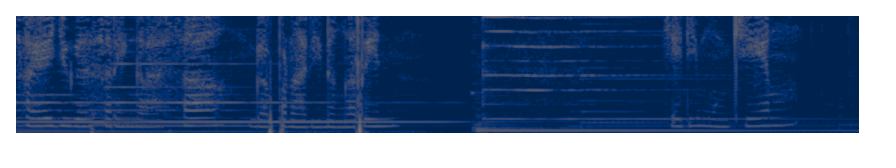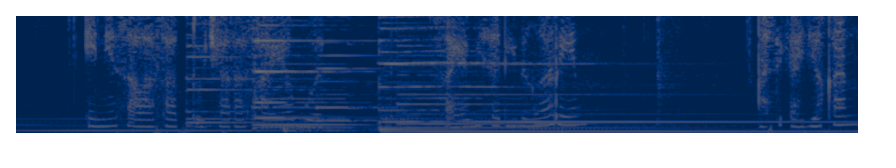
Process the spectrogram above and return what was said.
saya juga sering ngerasa gak pernah didengerin. Jadi mungkin ini salah satu cara saya buat saya bisa didengerin. Asik aja kan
